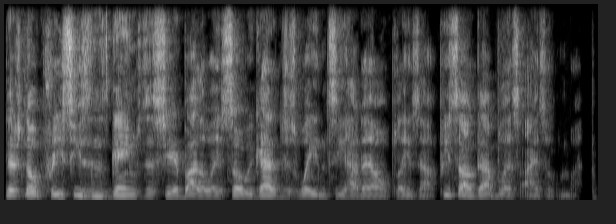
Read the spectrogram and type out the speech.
there's no preseasons games this year, by the way. So we got to just wait and see how that all plays out. Peace out. God bless. Eyes open. Bye.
